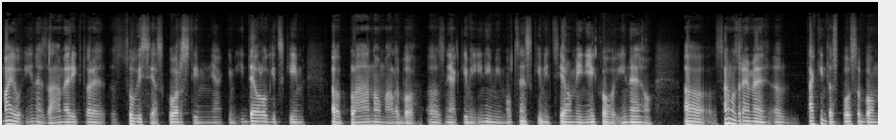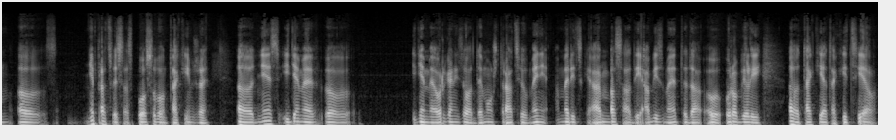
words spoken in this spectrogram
majú iné zámery, ktoré súvisia skôr s tým nejakým ideologickým e, plánom alebo e, s nejakými inými mocenskými cieľmi niekoho iného. Samozrejme, e, takýmto spôsobom nepracuje sa spôsobom takým, že dnes ideme, ideme organizovať demonstráciu v mene americkej ambasády, aby sme teda urobili taký a taký cieľ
